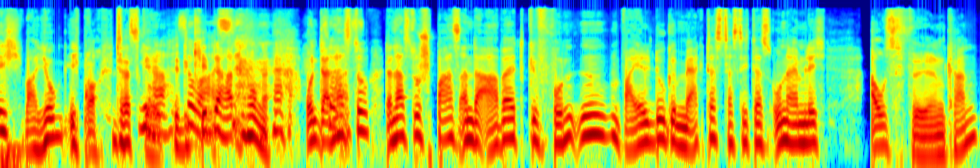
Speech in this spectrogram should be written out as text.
Ich war jung, ich brauchte das Geld. Ja, Die so Kinder war's. hatten Hunger. Und dann so hast du, dann hast du Spaß an der Arbeit gefunden, weil du gemerkt hast, dass sich das unheimlich ausfüllen kann.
